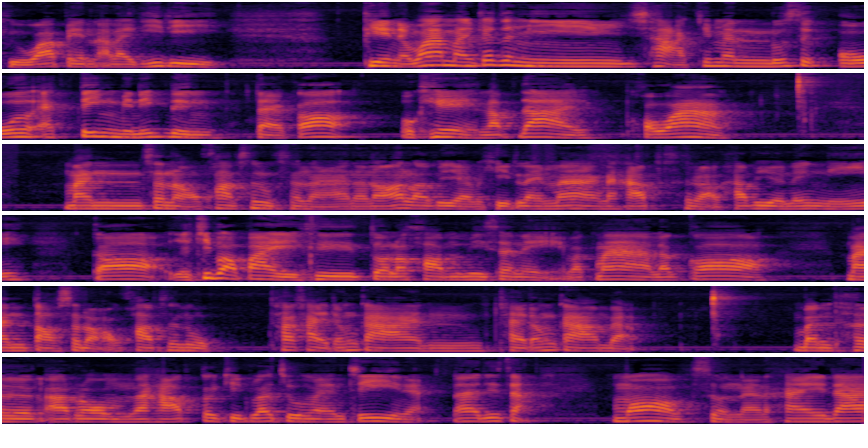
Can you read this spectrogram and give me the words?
ถือว่าเป็นอะไรที่ดี เพียงแต่ว่ามันก็จะมีฉากที่มันรู้สึก overacting ไปนิดนึง แต่ก็โอเครับได้ เพราะว่ามันสนองความสนุกสนานนะเนาะเราไปอย่าไปคิดอะไรมากนะครับสำหรับภาพยนตร์เรื่องนี้ก็อย่างที่บอกไปคือตัวละครมันมีเสน่ห์มากๆ แล้วก็มันตอบสนองความสนุก ถ้าใครต้องการใครต้องการแบบบันเทิงอารมณ์นะครับ ก็คิดว่าจูแมนจี้เนี่ยน่าที่จะมอบส่วนนั้นให้ได้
